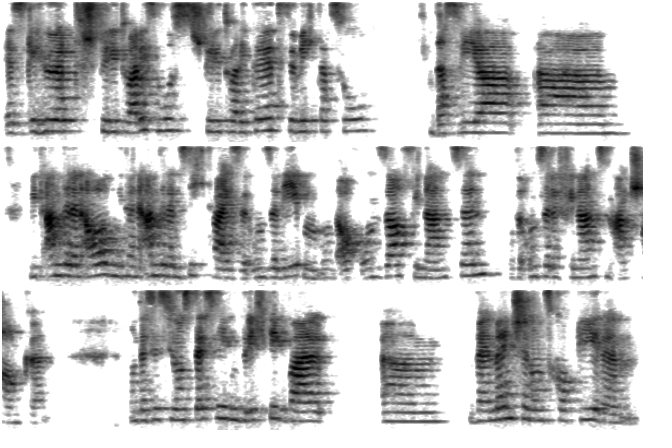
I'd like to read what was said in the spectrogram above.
Es gehört Spiritualismus, Spiritualität für mich dazu, dass wir ähm, mit anderen Augen, mit einer anderen Sichtweise unser Leben und auch unsere Finanzen oder unsere Finanzen anschauen können. Und das ist für uns deswegen wichtig, weil ähm, wenn Menschen uns kopieren,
